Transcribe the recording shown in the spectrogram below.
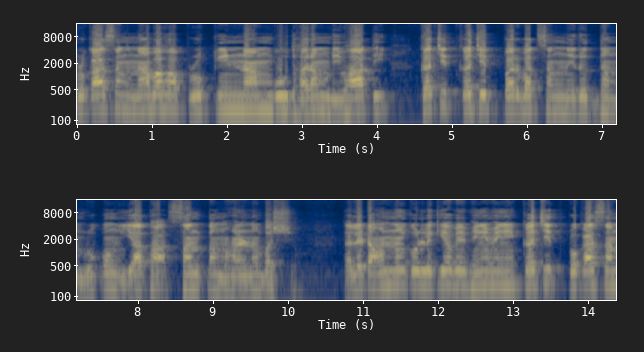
প্রকাশং নবহ প্রকীর্ণাম্বুধরম বিভাতি। কচিত কচিত পর্বত সং নিরুদ্ধম রূপং যথা সন্তমহর্ণবশ্য তাহলে এটা অন্যয় করলে কি হবে? ভেঙে ভেঙে কচিত প্রকাশম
